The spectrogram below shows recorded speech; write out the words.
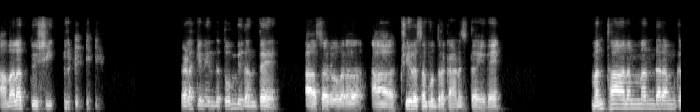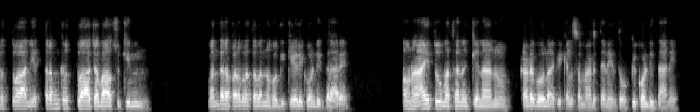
ಅಮಲತ್ವಿಷಿ ಬೆಳಕಿನಿಂದ ತುಂಬಿದಂತೆ ಆ ಸರೋವರ, ಆ ಕ್ಷೀರ ಸಮುದ್ರ ಕಾಣಿಸ್ತಾ ಇದೆ. ಮಂಥಾನಂ ಮಂದರಂ ಕೃತ್ವ, ನೇತ್ರಂ ಕೃತ್ವ ಚ ವಾಸುಕಿಂ. ಮಂದರ ಪರ್ವತವನ್ನು ಹೋಗಿ ಕೇಳಿಕೊಂಡಿದ್ದಾರೆ. ಅವನು ಆಯಿತು, ಮಥನಕ್ಕೆ ನಾನು ಕಡಗೋಲಾಗಿ ಕೆಲಸ ಮಾಡ್ತೇನೆ ಅಂತ ಒಪ್ಪಿಕೊಂಡಿದ್ದಾನೆ.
